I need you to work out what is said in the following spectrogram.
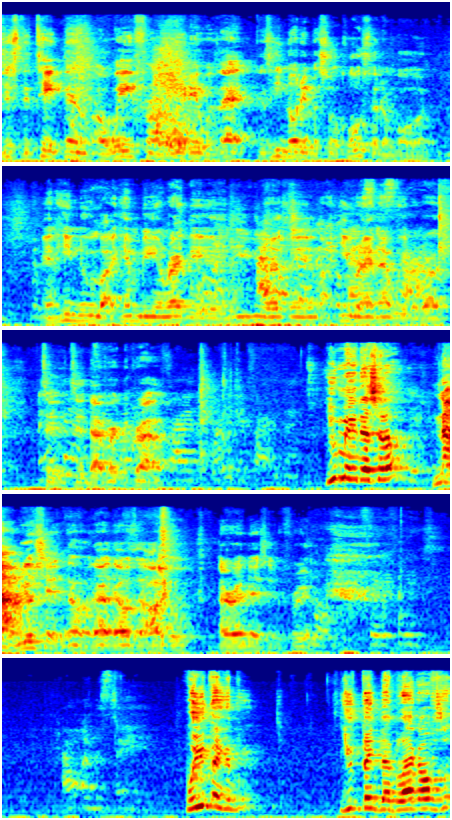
just to take them away from where they was at because he know they been so close to the boy. And he knew like him being right there, and he, you know what I'm saying? Like he ran that way to run to, to divert the crowd. You made that shit up? Nah, real shit. No, that that was an article. I read that shit for real. I don't understand. What you think? You think that black officer,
